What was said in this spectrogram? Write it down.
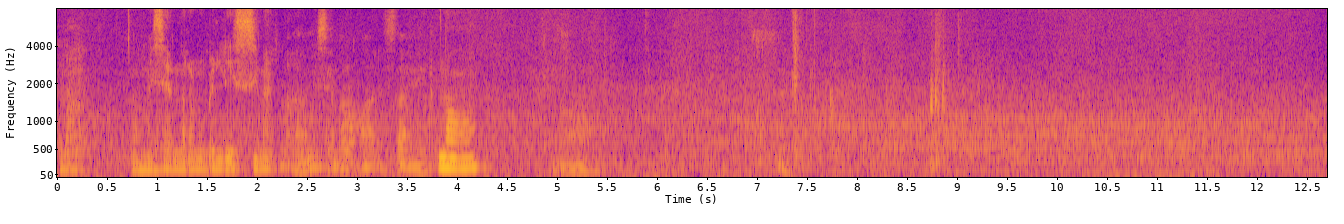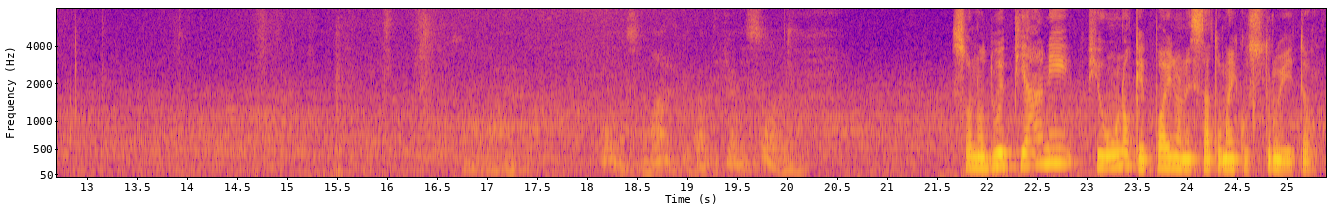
Ma non mi sembrano bellissime. No, non mi sembrano male, sai? No? No. Sono qua, eh. Oh, ma sono alte, quanti piani sono? Sono due piani più uno che poi non è stato mai costruito.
